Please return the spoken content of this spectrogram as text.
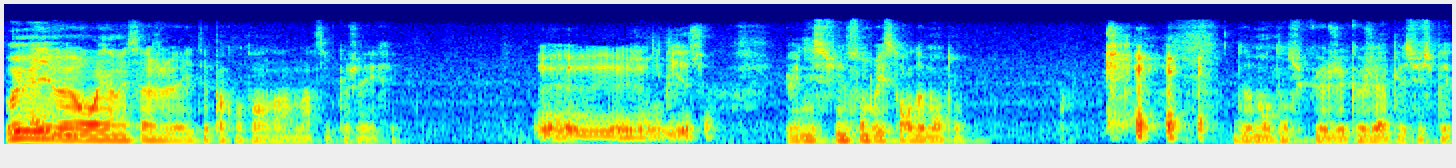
oui, oui, Ah il m'a oui. envoyé un message, euh, il était pas content d'un article que j'avais écrit. Ouais, ouais, J'avais oublié ça. Une, une sombre histoire de menton. de menton que j'ai que j'ai appelé suspect.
